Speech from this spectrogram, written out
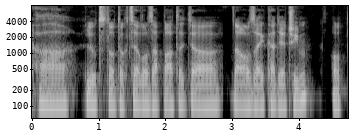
a ľudstvo to chcelo zaplátať naozaj kadečím od,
